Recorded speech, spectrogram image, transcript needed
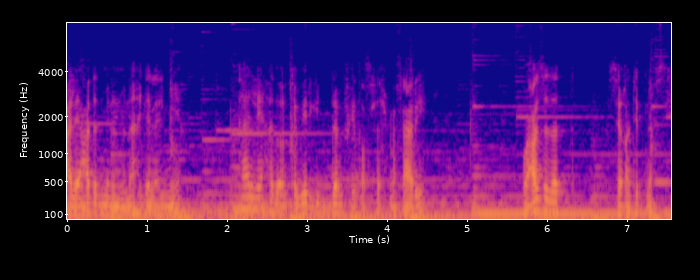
على عدد من المناهج العلمية كان لها دور كبير جدا في تصحيح مساري وعززت ثقتي بنفسي.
